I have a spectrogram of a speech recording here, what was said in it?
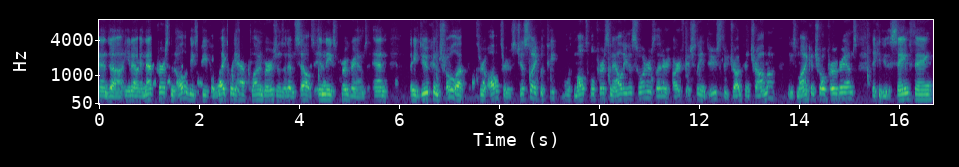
And uh, you know, and that person, all of these people likely have clone versions of themselves in these programs, and they do control us through alters, just like with people with multiple personality disorders that are artificially induced through drugs and trauma. These mind control programs, they can do the same thing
